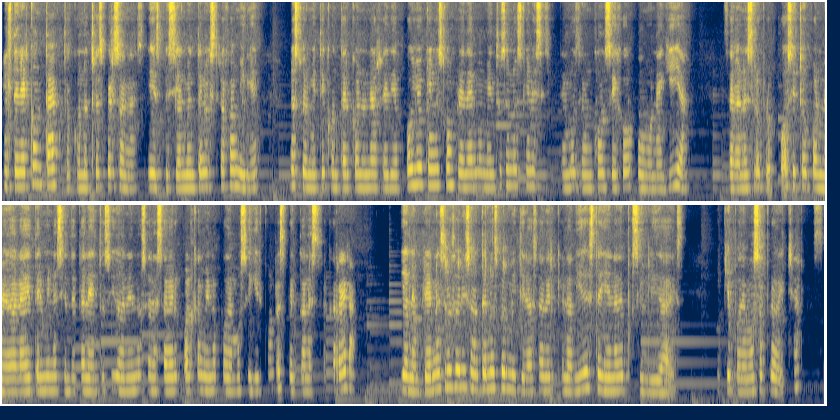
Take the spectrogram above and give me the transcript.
El tener contacto con otras personas y especialmente nuestra familia nos permite contar con una red de apoyo que nos comprenda en momentos en los que necesitemos de un consejo o una guía. Saber nuestro propósito por medio de la determinación de talentos y dones nos hará saber cuál camino podemos seguir con respecto a nuestra carrera y al ampliar nuestros horizontes nos permitirá saber que la vida está llena de posibilidades y que podemos aprovecharlas,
